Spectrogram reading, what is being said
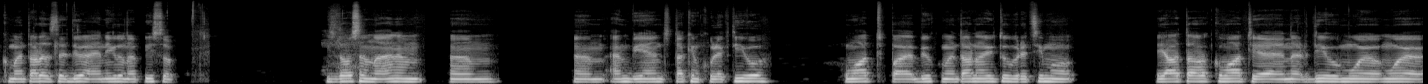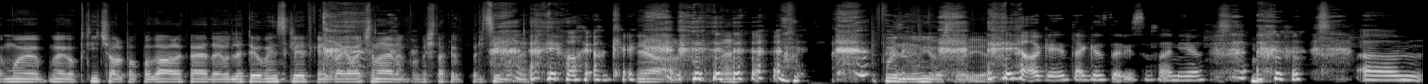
komentar zasledil, je nekdo napisal, izdal sem na enem um, um, ambient takem kolektivu, komad, pa je bil komentar na YouTube, recimo, Ja, ta komat je naredil moj, moj, moj, mojega ptiča ali pa pagala, kaj da je odletel ven iz kletke in da ga več ne najdem. Pa veš, tako recimo. Ne. ja, ok. Ja, ali, Ful zanimivo stvari. Ja, ja ok, take stvari so fanije. um,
